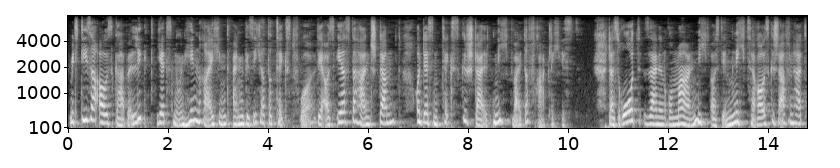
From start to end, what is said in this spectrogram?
Mit dieser Ausgabe liegt jetzt nun hinreichend ein gesicherter Text vor, der aus erster Hand stammt und dessen Textgestalt nicht weiter fraglich ist. Dass Roth seinen Roman nicht aus dem Nichts herausgeschaffen hat,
